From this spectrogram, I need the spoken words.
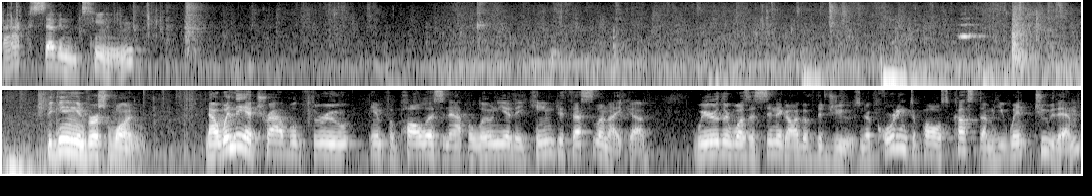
Acts 17. beginning in verse 1. Now, when they had traveled through Amphipolis and Apollonia, they came to Thessalonica, where there was a synagogue of the Jews. And according to Paul's custom, he went to them,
